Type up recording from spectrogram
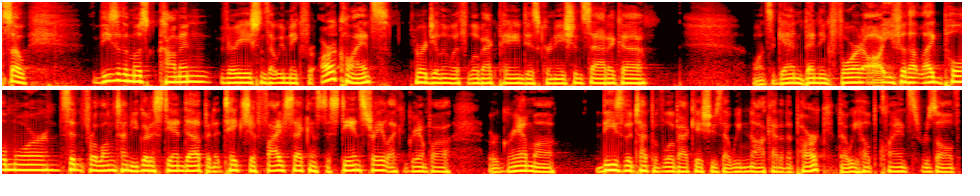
So, these are the most common variations that we make for our clients who are dealing with low back pain, disc herniation, sciatica. Once again, bending forward. Oh, you feel that leg pull more. Sitting for a long time, you go to stand up and it takes you five seconds to stand straight like a grandpa or grandma. These are the type of low back issues that we knock out of the park, that we help clients resolve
